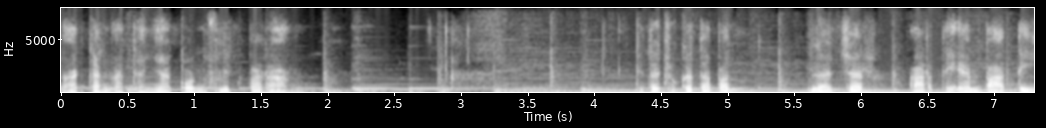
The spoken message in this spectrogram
akan adanya konflik perang. Kita juga dapat belajar arti empati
